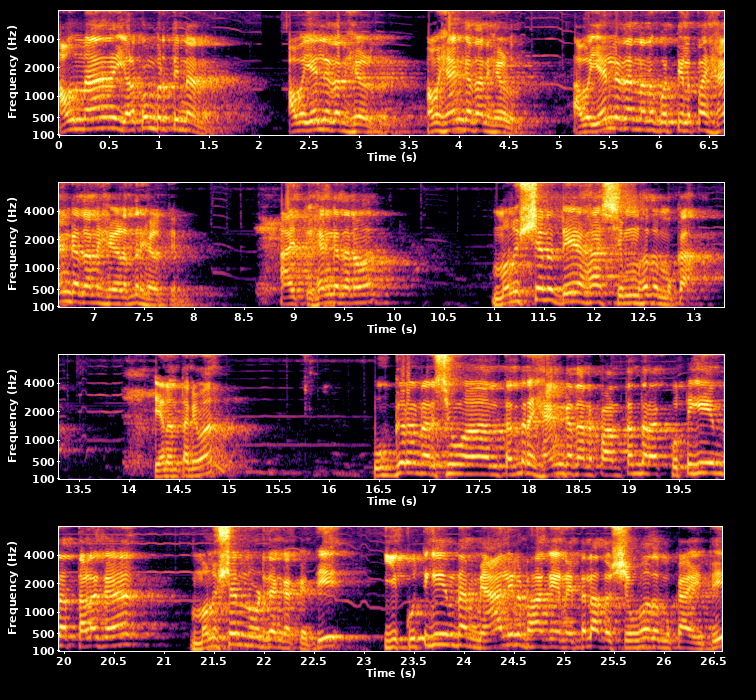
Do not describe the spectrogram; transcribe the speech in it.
ಅವನ್ನ ಎಳ್ಕೊಂಬರ್ತೀನಿ ನಾನು. ಅವ ಎಲ್ಲಿದಾನ ಹೇಳು. ಅವ ಹೆಂಗದಾನ ಹೇಳು. ಅವ ಎಲ್ಲಿದಾನ ನನಗೆ ಗೊತ್ತಿಲ್ಲಪ್ಪ, ಹೆಂಗದಾನ ಹೇಳಂದ್ರೆ ಹೇಳ್ತೀನಿ. ಆಯ್ತು ಹೆಂಗದನವ ಮನುಷ್ಯನ ದೇಹ ಸಿಂಹದ ಮುಖ. ಏನಂತ ನೀವ ಉಗ್ರ ನರಸಿಂಹ ಅಂತಂದ್ರೆ ಹೆಂಗದನಪ್ಪ ಅಂತಂದ್ರೆ ಕುತ್ತಿಗೆಯಿಂದ ತಳಗ ಮನುಷ್ಯನ್ ನೋಡಿದಂಗ ಆಕೈತಿ. ಈ ಕುತ್ತಿಗೆಯಿಂದ ಮ್ಯಾಲಿನ ಭಾಗ ಏನೈತಲ್ಲ, ಅದು ಸಿಂಹದ ಮುಖ ಐತಿ.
